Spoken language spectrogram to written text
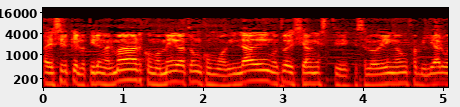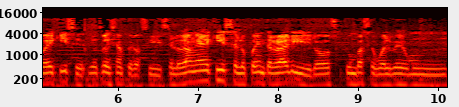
a decir que lo tiren al mar, como a Megatron, como a Bin Laden, otros decían este, que se lo den a un familiar o a X, y otros decían, pero si se lo dan a X, se lo puede enterrar y luego su tumba se vuelve un.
